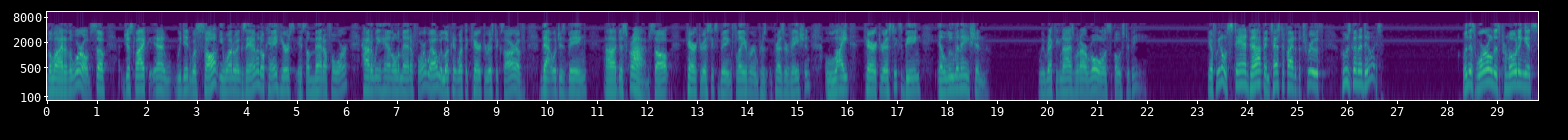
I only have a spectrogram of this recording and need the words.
the light of the world. So, just like uh, we did with salt, you want to examine, okay, here's, it's a metaphor. How do we handle a metaphor? Well, we look at what the characteristics are of that which is being uh, described. Salt characteristics being flavor and pres- preservation, light characteristics being illumination. We recognize what our role is supposed to be. You know, if we don't stand up and testify to the truth, who's going to do it? When this world is promoting its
